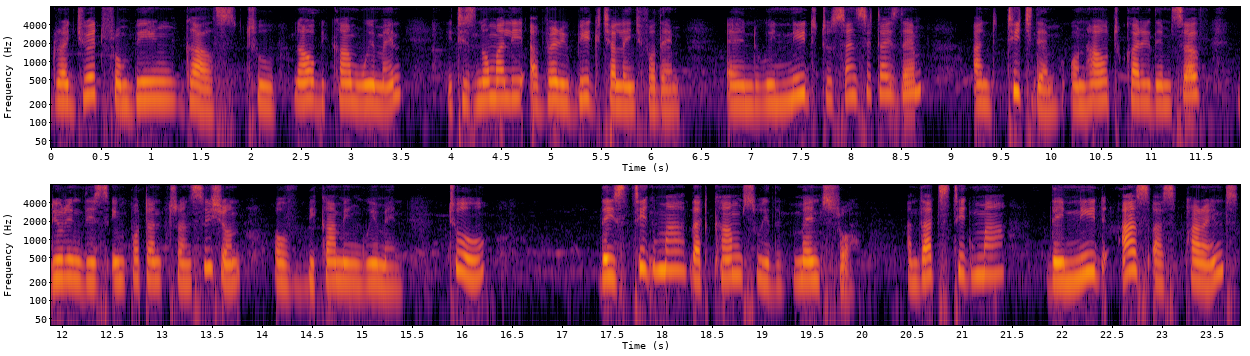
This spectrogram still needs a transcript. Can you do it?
graduate from being girls to now become women, it is normally a very big challenge for them. And we need to sensitize them and teach them on how to carry themselves during this important transition of becoming women. Two, the stigma that comes with menstrual. And that stigma, they need us as parents,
